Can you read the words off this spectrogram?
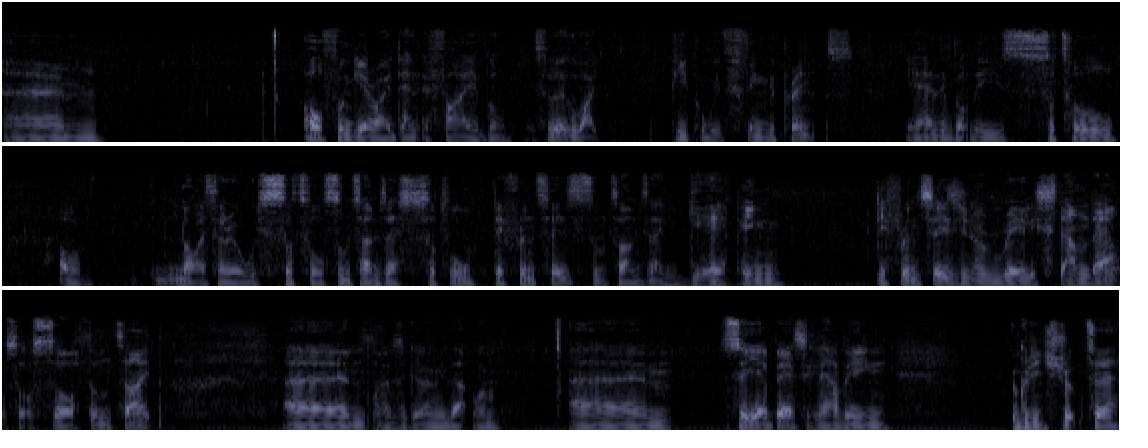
Um, all fungi are identifiable. It's a little like people with fingerprints. Yeah, they've got these subtle, or not necessarily always subtle. Sometimes they're subtle differences. Sometimes they're gaping differences. You know, really stand out, sort of sore thumb type. Um, where was I going with that one? Um, so yeah, basically having a good instructor,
